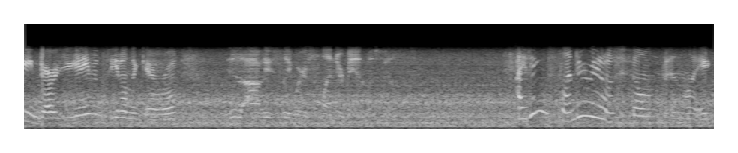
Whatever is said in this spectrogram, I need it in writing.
Fucking dark. You can't even see it on the camera. This is obviously where Slender Man was filmed. I think Slender Man was filmed in like.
